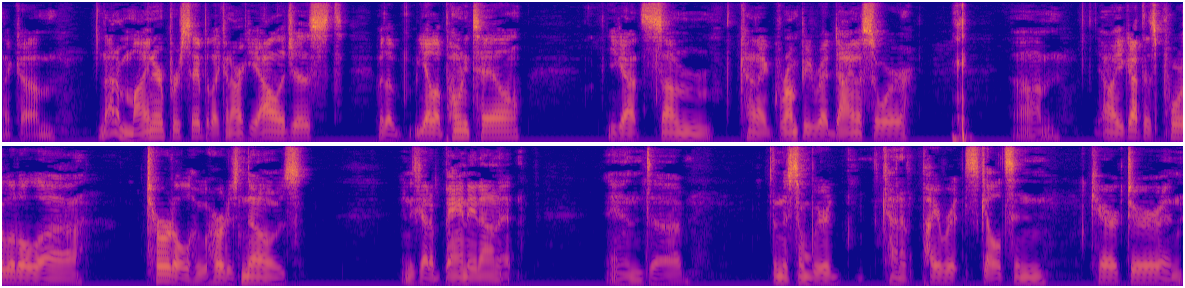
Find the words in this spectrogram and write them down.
like um not a miner per se, but like an archaeologist with a yellow ponytail. You got some kind of grumpy red dinosaur. Um, oh, you got this poor little uh, turtle who hurt his nose, and he's got a band-aid on it. And uh, then there's some weird kind of pirate skeleton character, and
